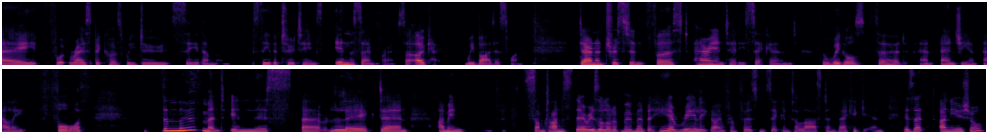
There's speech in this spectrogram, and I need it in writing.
a foot race because we do see them, see the two teams in the same frame. So, okay, we buy this one. Darren and Tristan first, Harry and Teddy second, the Wiggles third, and Angie and Ali fourth. The movement in this uh, leg, Dan, I mean, sometimes there is a lot of movement, but here, really going from first and second to last and back again, is that unusual?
